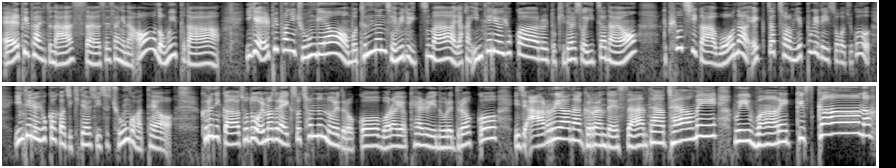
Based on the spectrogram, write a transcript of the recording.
LP판이 또 나왔어요. 세상에나. 어, 너무 이쁘다. 이게 LP판이 좋은 게요. 뭐 듣는 재미도 있지만 약간 인테리어 효과를 또 기대할 수가 있잖아요. 이렇게 표지가 워낙 액자처럼 예쁘게 돼 있어가지고 인테리어 효과까지 기대할 수 있어서 좋은 것 같아요. 그러니까 저도 얼마 전에 엑소 첫눈 노래 들었고, 머라이어 캐리 노래 들었고, 이제 아리아나 그란데 Santa tell me we want it, it's gonna,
